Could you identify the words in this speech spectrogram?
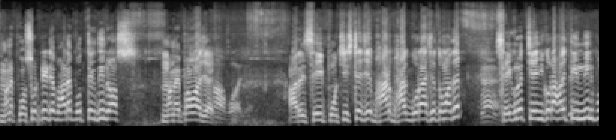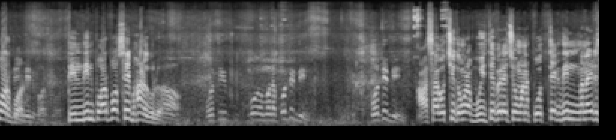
মানে পঁয়ষট্টিটা ভাড়ে প্রত্যেক দিন রস মানে পাওয়া যায়। হ্যাঁ পাওয়া যায়। আর সেই পঁচিশটা যে ভাঁড় ভাগ করা আছে তোমাদের হ্যাঁ। সেইগুলো চেঞ্জ করা হয় তিন দিন পর পর। তিন দিন পর পর। তিন দিন পর পর সেই ভাঁড়গুলো। হ্যাঁ মানে প্রতিদিন। প্রতিদিন। আশা করছি তোমরা বুঝতে পেরেছ মানে প্রত্যেক দিন মানে এটা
